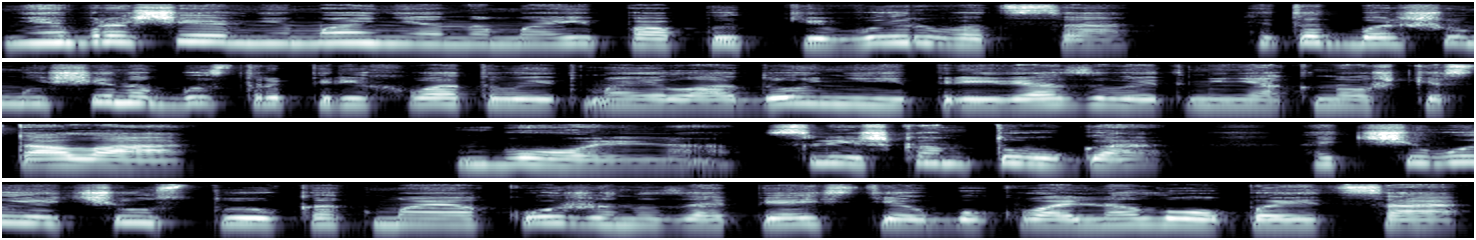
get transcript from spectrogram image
Не обращая внимания на мои попытки вырваться, этот большой мужчина быстро перехватывает мои ладони и привязывает меня к ножке стола. Больно, слишком туго, отчего я чувствую, как моя кожа на запястьях буквально лопается,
